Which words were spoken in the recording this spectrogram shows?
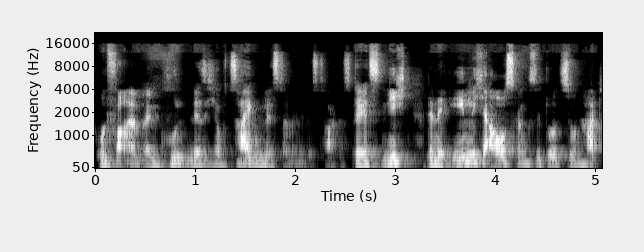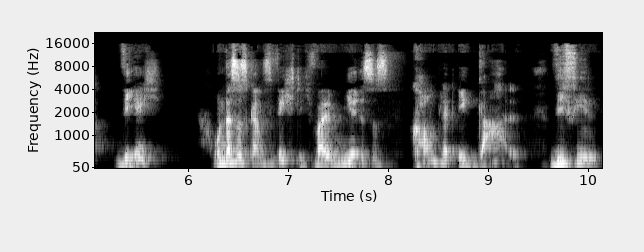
und vor allem einen Kunden, der sich auch zeigen lässt am Ende des Tages, der jetzt nicht, eine ähnliche Ausgangssituation hat wie ich. Und das ist ganz wichtig, weil mir ist es komplett egal, wie viel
